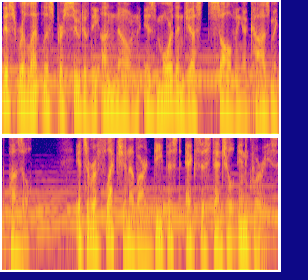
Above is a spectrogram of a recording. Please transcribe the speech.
This relentless pursuit of the unknown is more than just solving a cosmic puzzle. It's a reflection of our deepest existential inquiries.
